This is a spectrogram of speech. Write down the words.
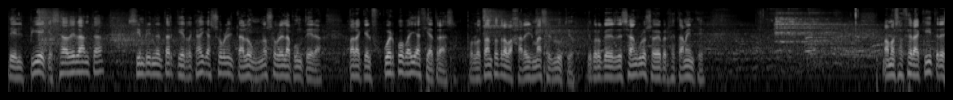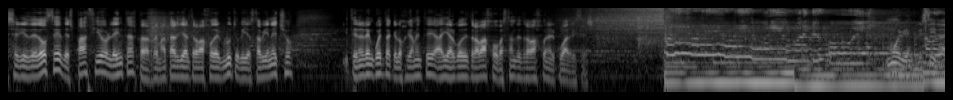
del pie que se adelanta, siempre intentar que recaiga sobre el talón, no sobre la puntera, para que el cuerpo vaya hacia atrás. Por lo tanto, trabajaréis más el glúteo. Yo creo que desde ese ángulo se ve perfectamente. Vamos a hacer aquí tres series de 12, despacio, lentas, para rematar ya el trabajo del glúteo, que ya está bien hecho, y tener en cuenta que, lógicamente, hay algo de trabajo, bastante trabajo en el cuádriceps. Muy bien, Cristina,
